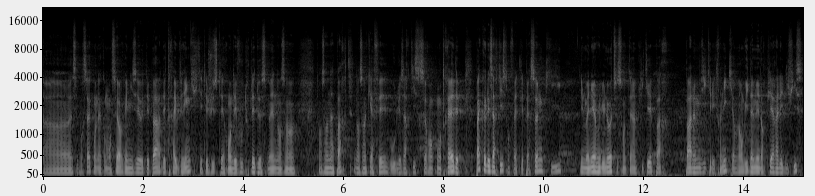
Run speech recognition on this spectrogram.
Euh, c'est pour ça qu'on a commencé à organiser au départ des tribe drinks, qui étaient juste des rendez-vous toutes les deux semaines dans un, dans un appart, dans un café, où les artistes se rencontraient. pas que les artistes, en fait, les personnes qui, d'une manière ou d'une autre, se sentaient impliquées par, par la musique électronique, qui avaient envie d'amener leur pierre à l'édifice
